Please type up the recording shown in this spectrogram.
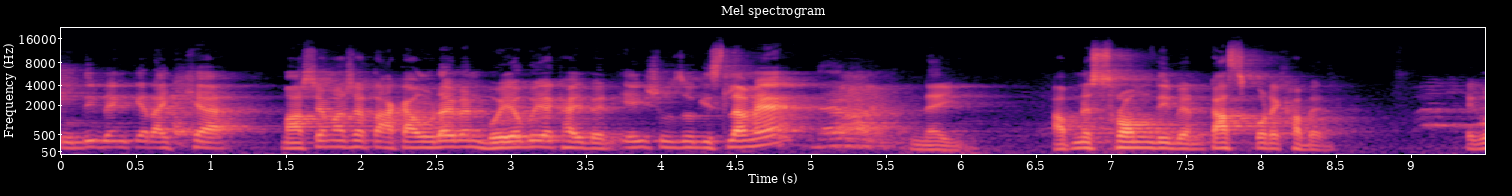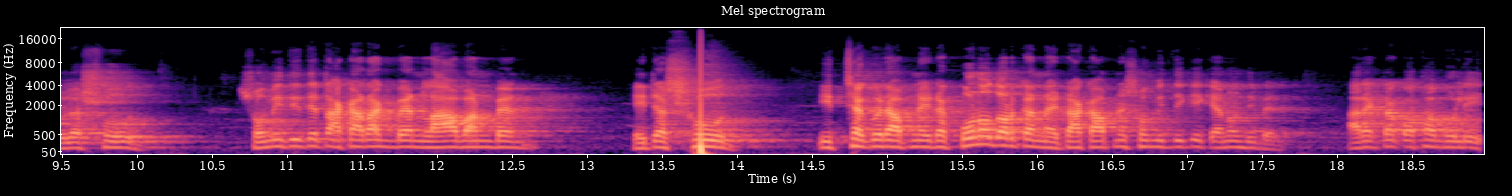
সুদি ব্যাংকে রাখিয়া মাসে মাসে টাকা উড়াইবেন, বইয়ে বইয়ে খাইবেন, এই সুযোগ ইসলামে নেই। আপনি শ্রম দিবেন, কাজ করে খাবেন। এগুলো সুদ। সমিতিতে টাকা রাখবেন, লাভ আনবেন, এটা সুদ। ইচ্ছা করে আপনি এটা কোনো দরকার নাই, টাকা আপনি সমিতিকে কেন দিবেন? আর একটা কথা বলি,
